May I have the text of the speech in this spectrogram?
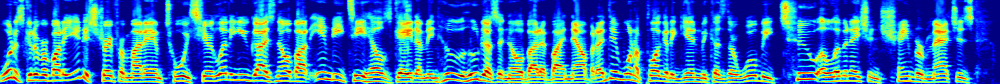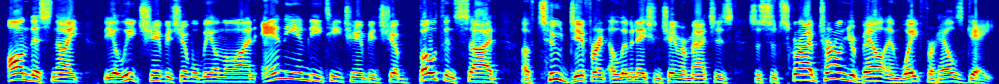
What is good, everybody? It is straight from My Damn Toys here, letting you guys know about MDT Hell's Gate. I mean, who who doesn't know about it by now? But I did want to plug it again because there will be two Elimination Chamber matches on this night. The Elite Championship will be on the line, and the MDT Championship, both inside of two different Elimination Chamber matches. So subscribe, turn on your bell, and wait for Hell's Gate.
